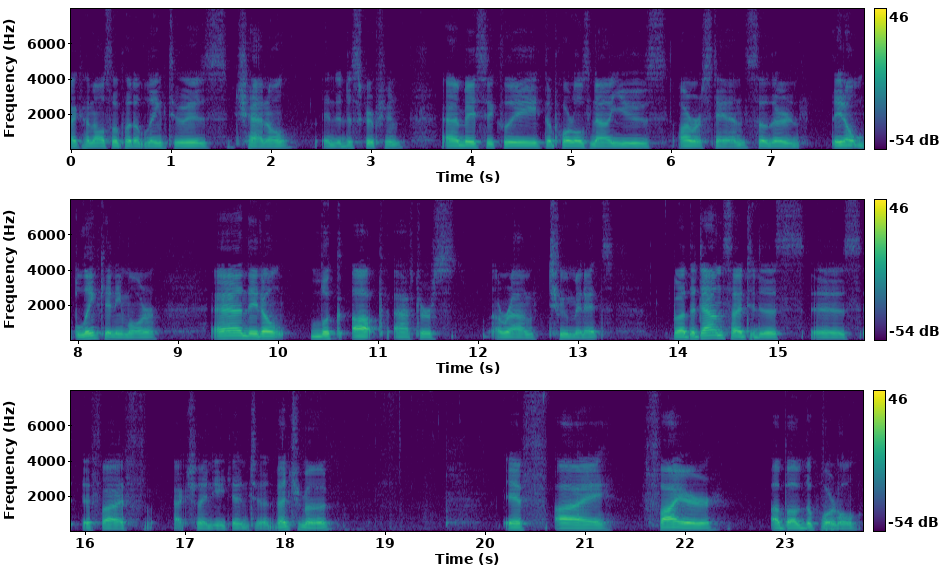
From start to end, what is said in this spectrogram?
I can also put a link to his channel in the description. And basically, the portals now use armor stands, so they're they don't blink anymore, and they don't look up after around two minutes. But the downside to this is if I actually I need to get into adventure mode. If I fire above the portal,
